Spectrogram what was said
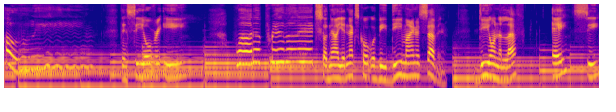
holy. Then C over E. What a privilege. So now your next chord would be D minor 7. D on the left, A, C,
